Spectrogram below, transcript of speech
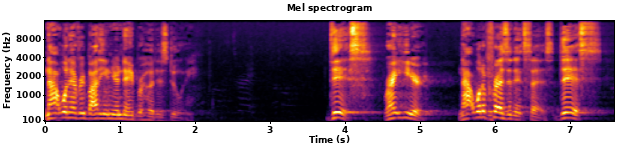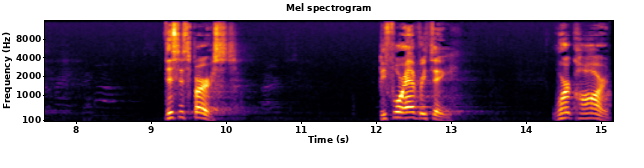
Not what everybody in your neighborhood is doing. This, right here, not what a president says. This. This is first before everything. Work hard.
